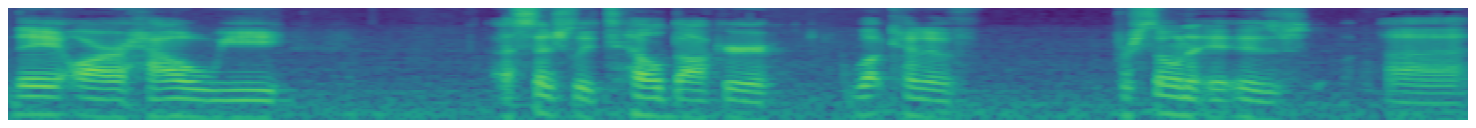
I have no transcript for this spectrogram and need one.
They are how we essentially tell Docker what kind of persona it is. Uh,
